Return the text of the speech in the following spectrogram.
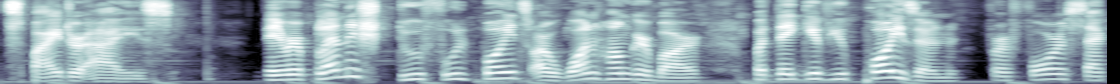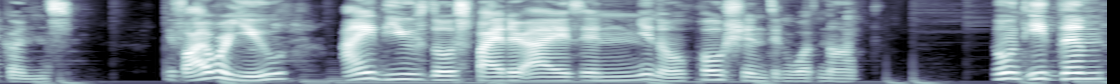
Spider Eyes. They replenish 2 food points or 1 hunger bar, but they give you poison for 4 seconds. If I were you, I'd use those spider eyes in, you know, potions and whatnot. Don't eat them,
